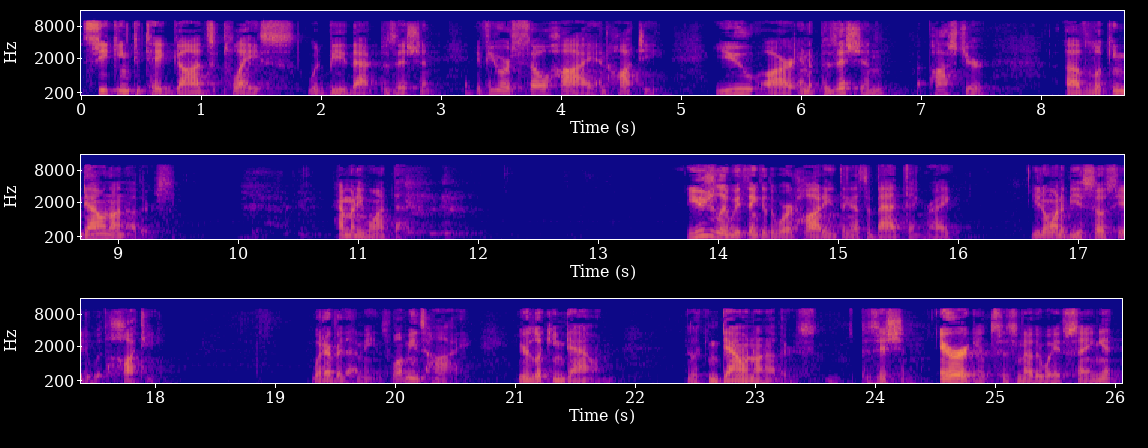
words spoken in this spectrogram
seeking to take God's place would be that position. If you are so high and haughty, you are in a position, a posture, of looking down on others. How many want that? Usually we think of the word haughty and think that's a bad thing, right? You don't want to be associated with haughty, whatever that means. Well, it means high. You're looking down. You're looking down on others. It's position. Arrogance is another way of saying it.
